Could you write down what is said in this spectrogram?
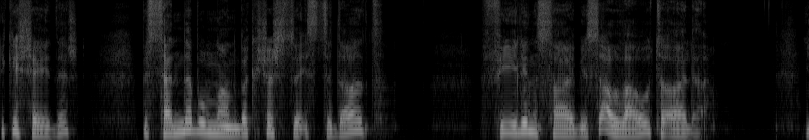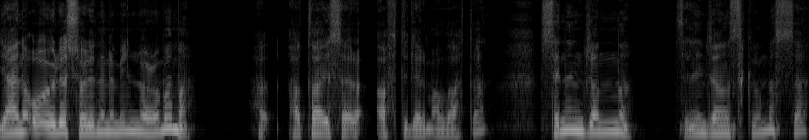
iki şeydir. Bir sende bulunan bakış açısı istidat, fiilin sahibi ise Allahu Teala. Yani o öyle söylenir bilmiyorum ama hata ise af dilerim Allah'tan. Senin canını, senin canın sıkılmışsa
